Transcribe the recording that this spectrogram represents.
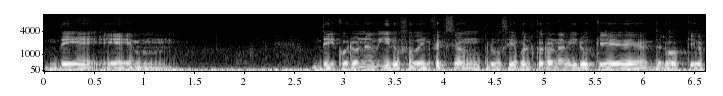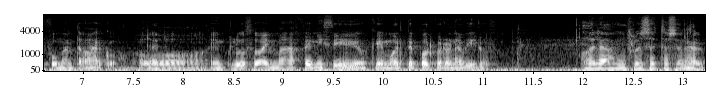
de, em, de coronavirus o de infección producida por el coronavirus que de los que fuman tabaco. O incluso hay más femicidios que muertes por coronavirus. O de la influenza estacional.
